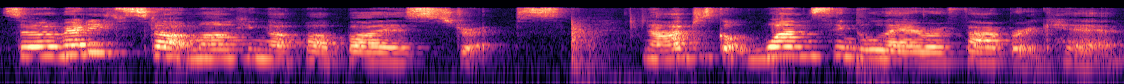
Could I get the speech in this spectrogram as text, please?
So we're ready to start marking up our bias strips. Now I've just got one single layer of fabric here.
